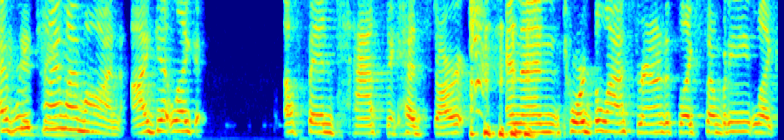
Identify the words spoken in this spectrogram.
every time. I'm on, I get like a fantastic head start. and then toward the last round, it's like somebody like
